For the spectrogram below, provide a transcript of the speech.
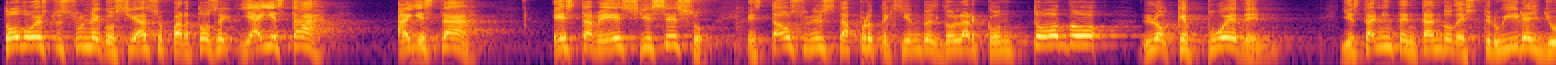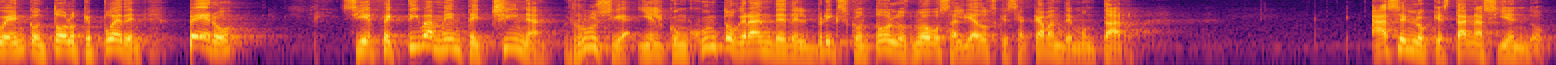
Todo esto es un negociazo para todos. Y ahí está, ahí está. Esta vez sí es eso. Estados Unidos está protegiendo el dólar con todo lo que pueden y están intentando destruir el yuan con todo lo que pueden. Pero si efectivamente China, Rusia y el conjunto grande del BRICS con todos los nuevos aliados que se acaban de montar hacen lo que están haciendo,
